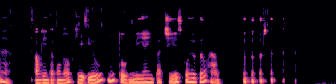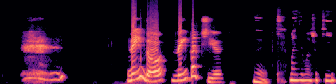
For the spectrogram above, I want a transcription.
É. Alguém tá com dó? Porque eu não tô. Minha empatia escorreu pelo rabo. nem dó, nem empatia. É. Mas eu acho que,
